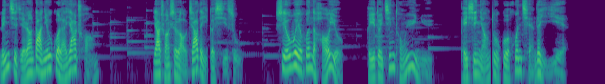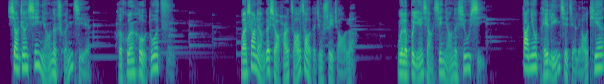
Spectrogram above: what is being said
林姐姐让大妞过来压床，压床是老家的一个习俗，是由未婚的好友和一对金童玉女陪新娘度过婚前的一夜，象征新娘的纯洁和婚后多子。晚上，两个小孩早早的就睡着了。为了不影响新娘的休息，大妞陪林姐姐聊天，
